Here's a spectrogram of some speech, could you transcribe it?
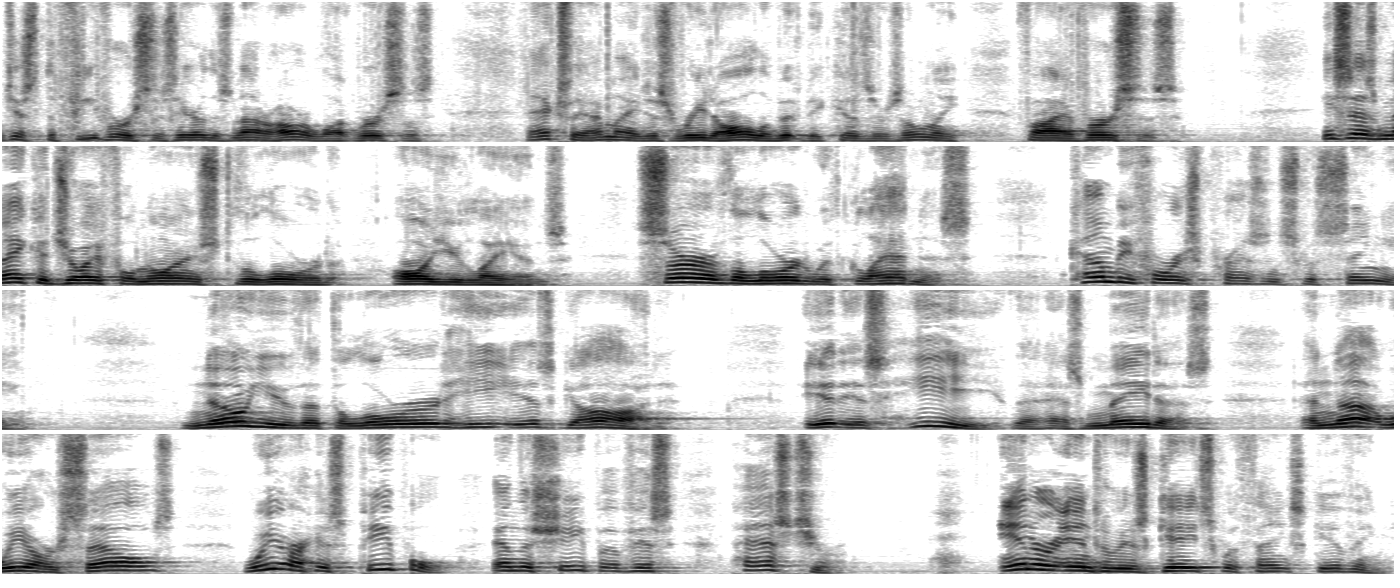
just a few verses here, there's not a whole lot of verses. Actually, I might just read all of it because there's only five verses. He says, Make a joyful noise to the Lord, all you lands. Serve the Lord with gladness. Come before his presence with singing. Know you that the Lord, he is God. It is he that has made us, and not we ourselves. We are his people and the sheep of his pasture. Enter into his gates with thanksgiving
